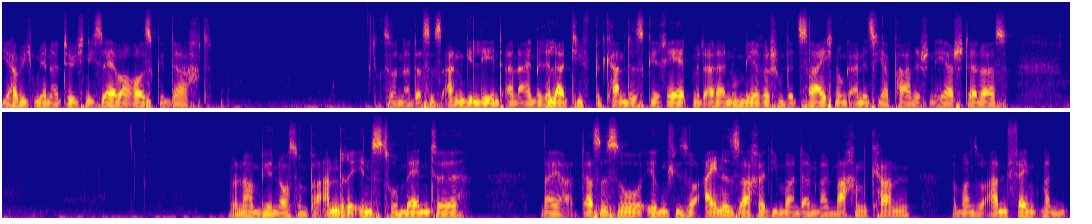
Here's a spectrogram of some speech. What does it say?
die habe ich mir natürlich nicht selber ausgedacht, sondern das ist angelehnt an ein relativ bekanntes Gerät mit einer numerischen Bezeichnung eines japanischen Herstellers. Dann haben wir noch so ein paar andere Instrumente. Naja, das ist so irgendwie so eine Sache, die man dann mal machen kann, wenn man so anfängt. Man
